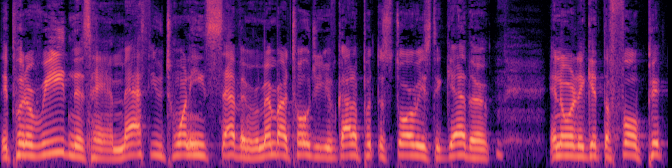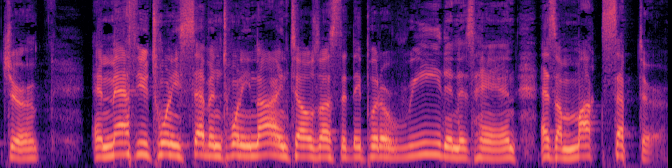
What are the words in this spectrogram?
They put a reed in his hand, Matthew 27. Remember, I told you, you've got to put the stories together in order to get the full picture. And Matthew 27 29 tells us that they put a reed in his hand as a mock scepter.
